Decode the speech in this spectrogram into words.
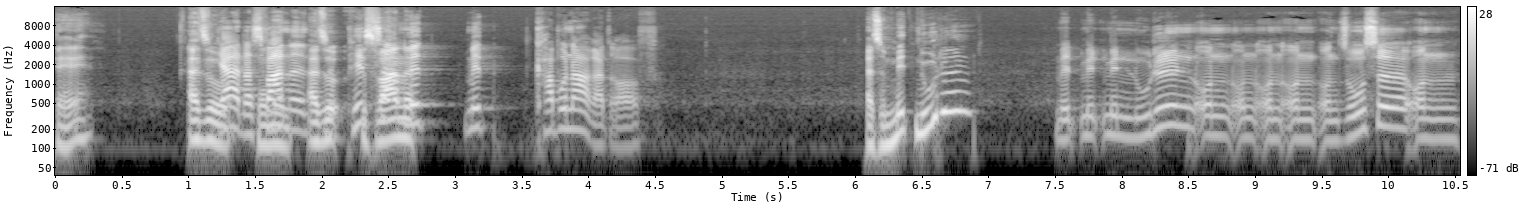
Äh? Also, Ja, das Moment, war eine, also, Pizza war eine, mit, mit Carbonara drauf. Also mit Nudeln? Mit, mit, mit Nudeln und, und, und, und, und Soße und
